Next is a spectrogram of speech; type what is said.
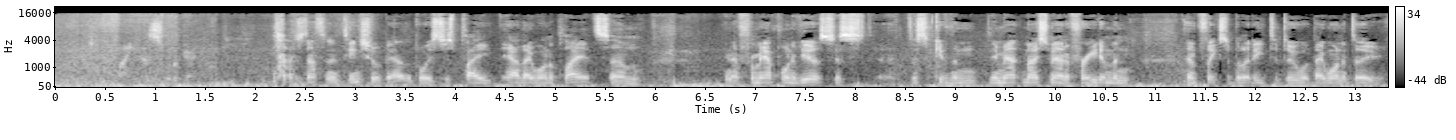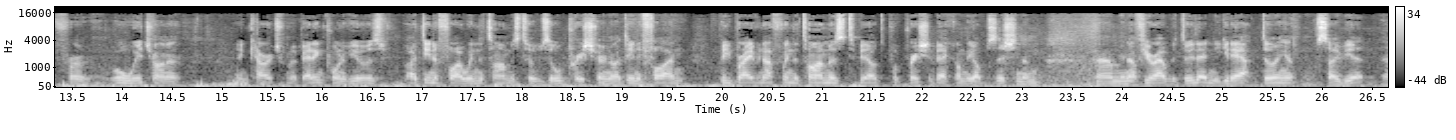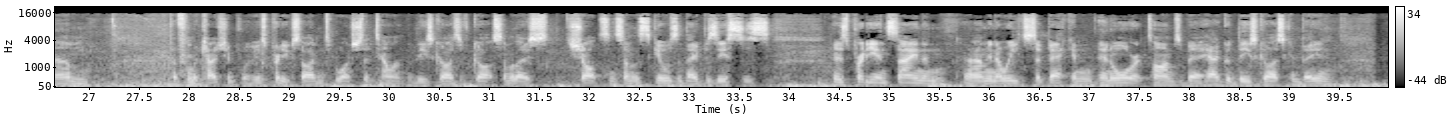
playing his sort of game? There's nothing intentional about it. The boys just play how they want to play. It's um, you know, from our point of view, it's just just give them the amount, most amount of freedom and, and flexibility to do what they want to do. For all we're trying to encourage from a batting point of view is identify when the time is to absorb pressure and identify and be brave enough when the time is to be able to put pressure back on the opposition. And um, you know, if you're able to do that and you get out doing it, so be it. Um, but from a coaching point of view, it's pretty exciting to watch the talent that these guys have got. Some of those shots and some of the skills that they possess is is pretty insane. And um, you know, we sit back in, in awe at times about how good these guys can be, and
